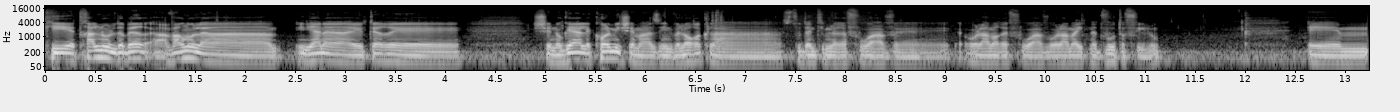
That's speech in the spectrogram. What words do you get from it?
כי התחלנו לדבר, עברנו לעניין היותר... אה, שנוגע לכל מי שמאזין, ולא רק לסטודנטים לרפואה ועולם הרפואה ועולם ההתנדבות אפילו. אמ,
